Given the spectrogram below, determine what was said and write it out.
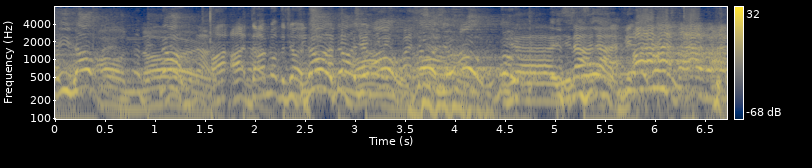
no, he's out. Oh no. No, I, I, I'm not the judge. no, no, you're out. No, you're out. No, Yeah, it's you know, wrong. no. I have, I have, I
